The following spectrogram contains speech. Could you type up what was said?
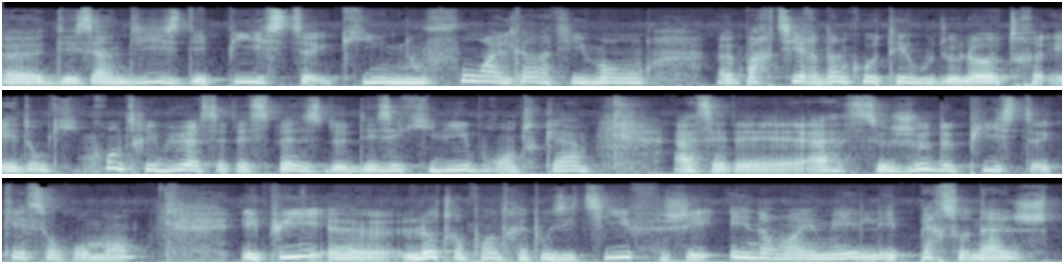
euh, des indices, des pistes qui nous font alternativement euh, partir d'un côté ou de l'autre, et donc qui contribuent à cette espèce de déséquilibre, en tout cas à, ce jeu de pistes qu'est son roman. Et puis, euh, l'autre point très positif, j'ai énormément aimé les personnages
